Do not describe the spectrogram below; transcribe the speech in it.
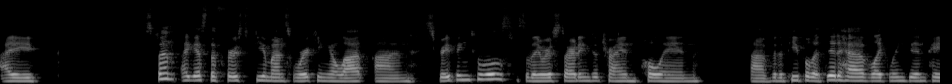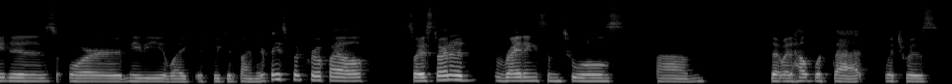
I spent, I guess, the first few months working a lot on scraping tools. So they were starting to try and pull in uh, for the people that did have like LinkedIn pages, or maybe like if we could find their Facebook profile. So I started writing some tools um, that would help with that, which was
